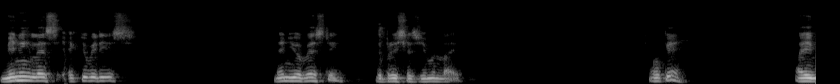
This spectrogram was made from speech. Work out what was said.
meaningless activities, then you're wasting the precious human life. Okay. I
